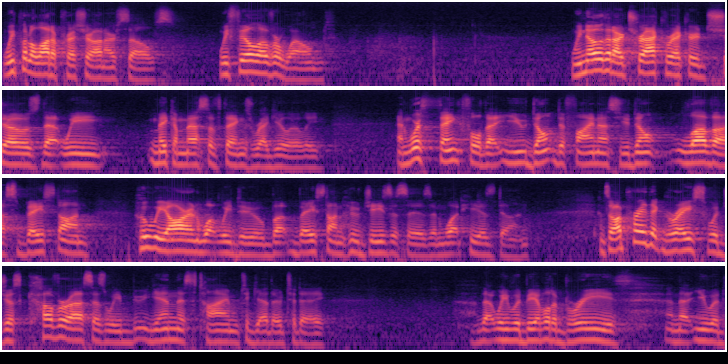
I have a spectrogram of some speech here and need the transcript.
we put a lot of pressure on ourselves. We feel overwhelmed. We know that our track record shows that we make a mess of things regularly. And we're thankful that you don't define us, you don't love us based on who we are and what we do, but based on who Jesus is and what he has done. And so I pray that grace would just cover us as we begin this time together today, that we would be able to breathe and that you would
